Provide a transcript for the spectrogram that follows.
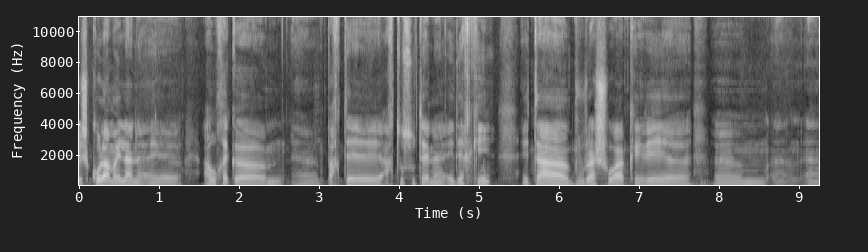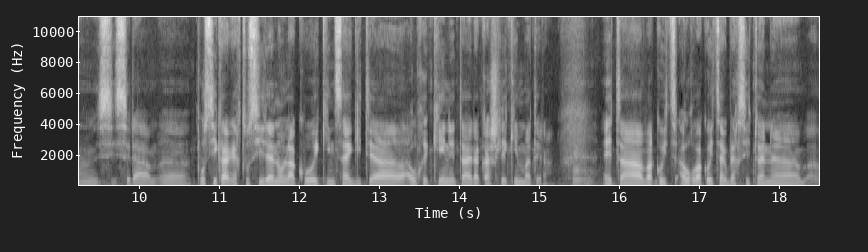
eskola mailan, uh, aurrek uh, parte hartu zuten ederki, eta burasoak ere uh, um, zera, uh, pozik agertu ziren olako ekintza egitea aurrekin eta erakaslekin batera. Hmm. Eta bakoitz, aur bakoitzak berzituen, uh,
